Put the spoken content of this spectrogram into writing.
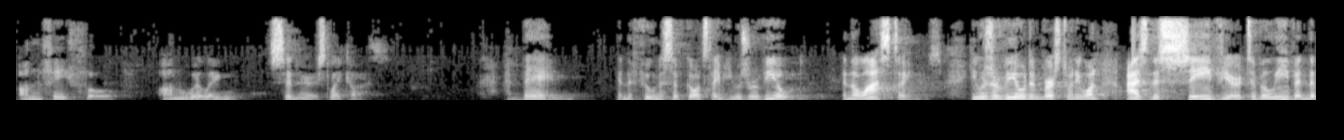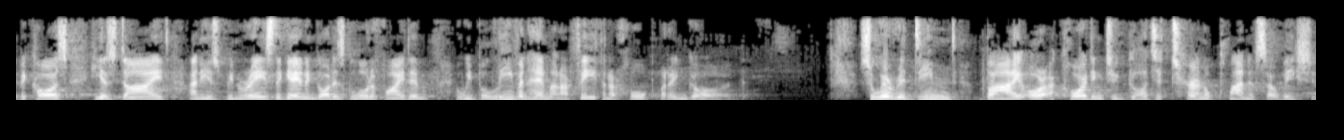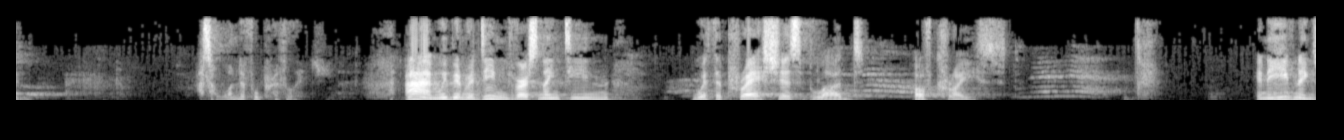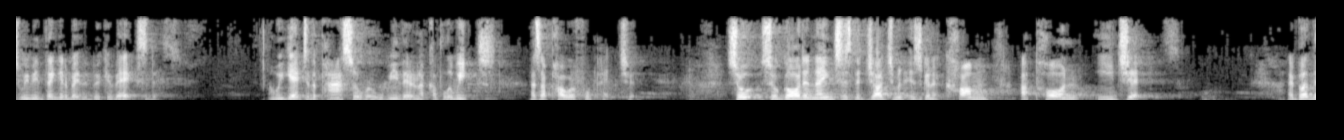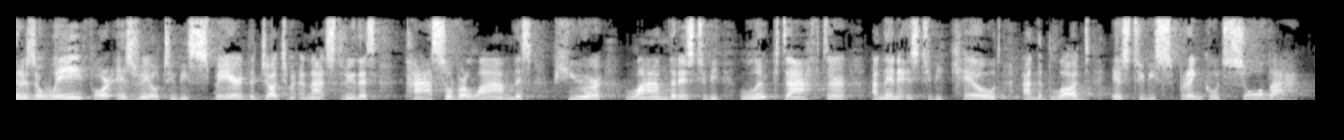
unfaithful, unwilling sinners like us. And then, in the fullness of God's time, He was revealed in the last times. He was revealed in verse 21 as the Savior to believe in, that because He has died and He has been raised again and God has glorified Him, we believe in Him and our faith and our hope are in God. So we're redeemed by or according to God's eternal plan of salvation. That's a wonderful privilege. And we've been redeemed, verse 19, with the precious blood of Christ. In the evenings, we've been thinking about the book of Exodus. And we get to the Passover, we'll be there in a couple of weeks. That's a powerful picture. So, so God announces that judgment is going to come upon Egypt. Uh, but there is a way for Israel to be spared the judgment, and that's through this Passover lamb, this pure lamb that is to be looked after, and then it is to be killed, and the blood is to be sprinkled so that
